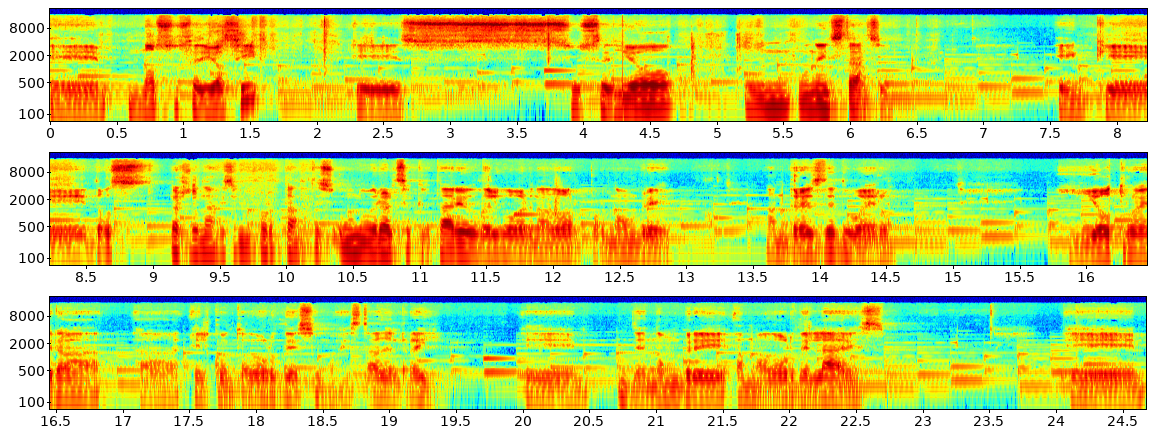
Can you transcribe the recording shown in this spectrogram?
Eh, no sucedió así, eh, sucedió una instancia en que dos personajes importantes, uno era el secretario del gobernador por nombre Andrés de Duero y otro era ah, el contador de su majestad el rey, eh, de nombre Amador de Lares. Eh,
